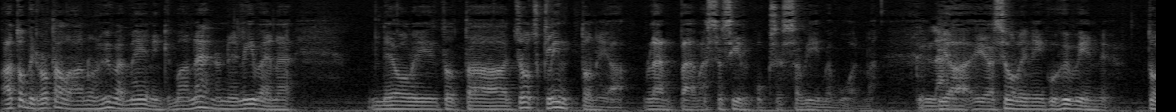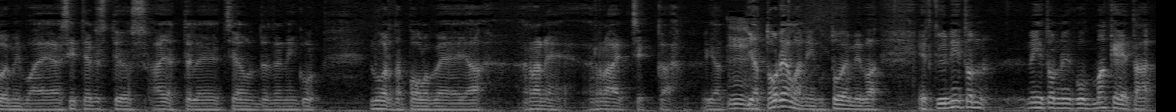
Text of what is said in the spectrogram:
Atomi Rotalla on hyvä meininki. Mä oon nähnyt ne livenä ne oli tota, George Clintonia lämpäämässä sirkuksessa viime vuonna. Kyllä. Ja, ja se oli niin kuin hyvin toimiva. Ja sitten tietysti jos ajattelee, että siellä on tätä niin kuin nuorta polvea ja Rane Raitsikka ja, mm. ja todella niin kuin toimiva. Että kyllä niitä on, niitä on niin kuin makeita,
